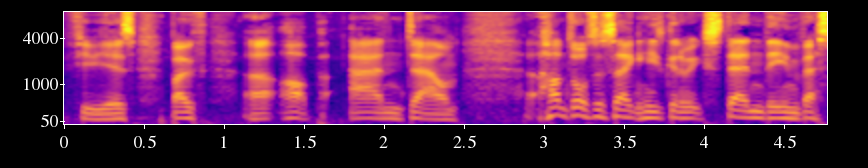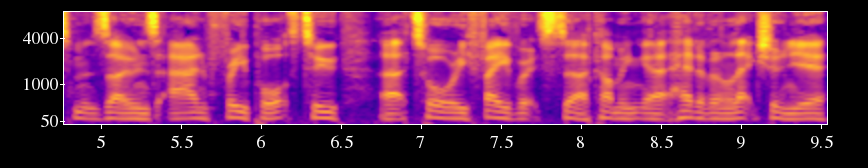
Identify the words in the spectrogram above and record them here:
few years, both uh, up and down. Hunt also saying he's going to extend the investment zones and free ports to uh, Tory favourites uh, coming ahead of an election year,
